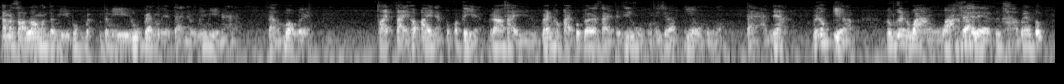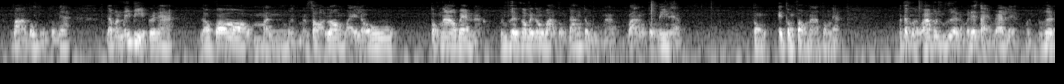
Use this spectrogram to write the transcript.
ถ้ามันสอดล่องมันจะมีพวกจะมีรูปแว่นตรงนี้แต่เนี่ยมันไม่มีนะฮะแต่ผมบอกเลย ใส่ใส่เข้าไปเนี่ยปกติเวลาใส่แว่นเข้าไปปุ๊บเราจะใส่ไปที่หูตรงนี้ใช่ไหมเกี่ยวหู แต่อันเนี้ยไม่ต้องเกี่ยวครับเพื่อนๆวางวางได้เลยคือขาแว่นปุ๊บวางตรงหูตรงเนี้ย แล้วมันไม่บีบด้วยนะฮะแล้วก็มันเหมือนมันเสาะร่องไว้แล้วตรงหน้าแว่นอะ เพื่อนๆก็ไม่ต้องวางตรงดั้งจมูกนะครับวางตรงนี้นะครับตรงไอ้ตรงฟองน้ำตรงเนี้ยมันจะเหมือนว่าเพื่อนๆอะไม่ได้ใส่แว่นเลยเหมือนเพื่อน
